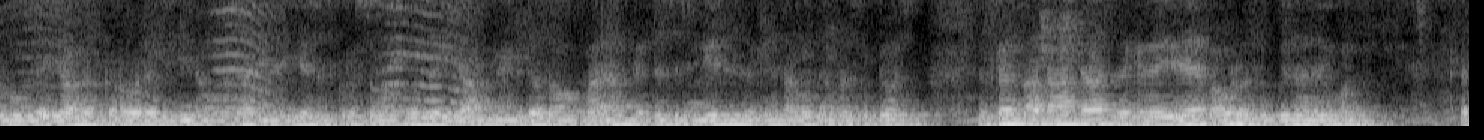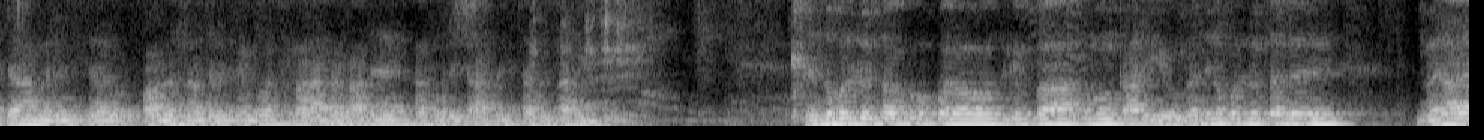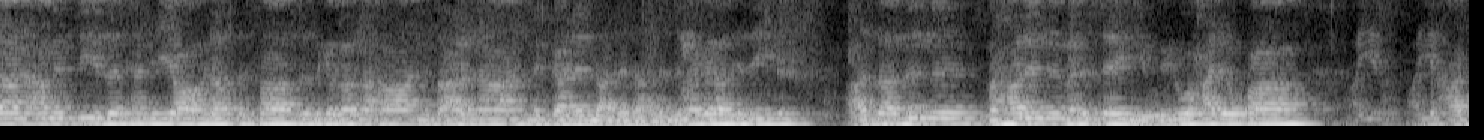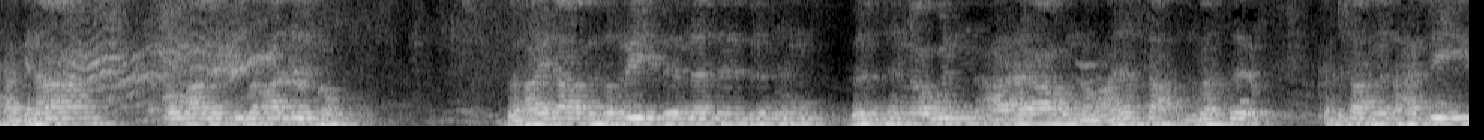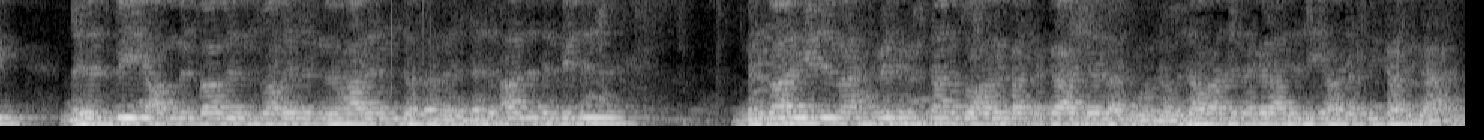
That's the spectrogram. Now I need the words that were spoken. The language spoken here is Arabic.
ዘኢያበክር ወለእግዚእነ መድኃኒነ ኢየሱስ ክርስቶስ ወዘኢየአምን ልደቶ ማርያም ቅድስት ድንግል በክሌታ ወመንፈስ ቅዱስ እስከ ምጽአተ አዳት ዘከበየ ጳውሎስ እግዘ ለይኩን። ቀዳመ መልእክተ ጳውሎስ ናብ ሰበ ጢሞቴዎስ ምዕራፍ ኣርባዕተ ካብ ቁጥሪ ትሽዓተ ክሳብ ፍጻሜ። እዚ ኩሉ ሰብ ክቕበሎ ዝግባእ እሙን ቃል እዩ። በቲ ንኩሉ ሰብ مرالان عمتي زلحن هي عملا تسفاس لزقبرناها نسعرنا نقالل علنا نزل قرات ازي عزازن مهارن منسي ويلو حالوكا عيحاكا قنا قوم عمتي بغال بغايدا بفغري بإمنت بنسهن بنسهن لون عرايا هنو عنا نسع زمتسر كبسات مسحتي نزبي عم الباب المصباح من هذا المتسامر نتقال تنبيت من باري المرحة بيت كريستان سوحابك أسقع عشر لا تقولنا وزابا زنقر عزي أسقع بك أسقعها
